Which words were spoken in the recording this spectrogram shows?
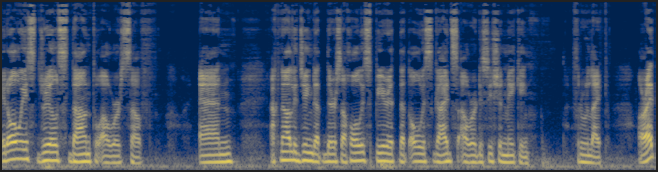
it always drills down to ourselves and acknowledging that there's a Holy Spirit that always guides our decision making through life. All right.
